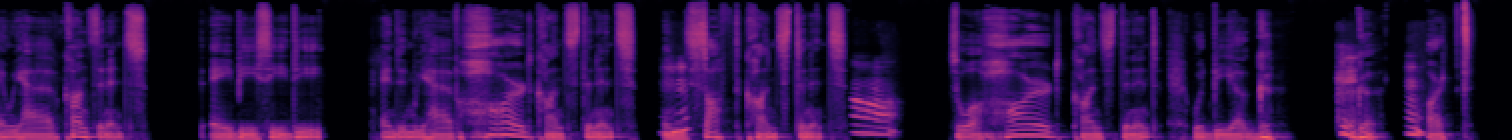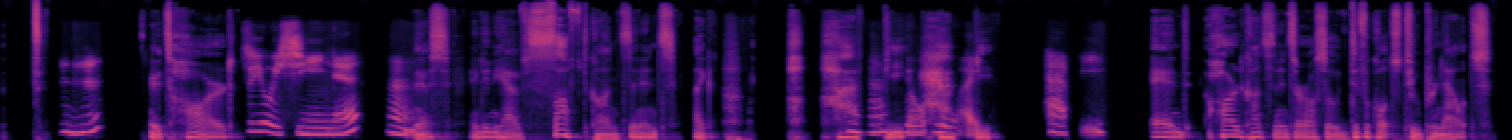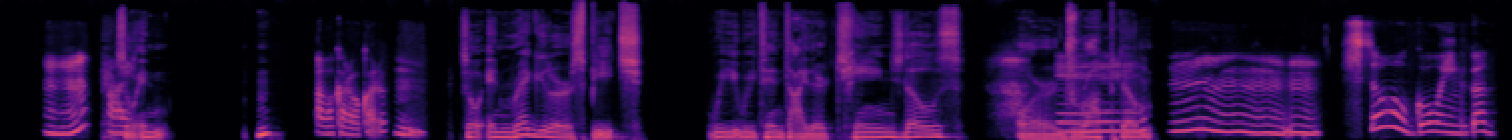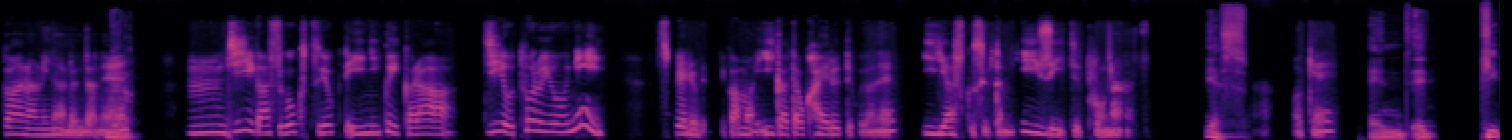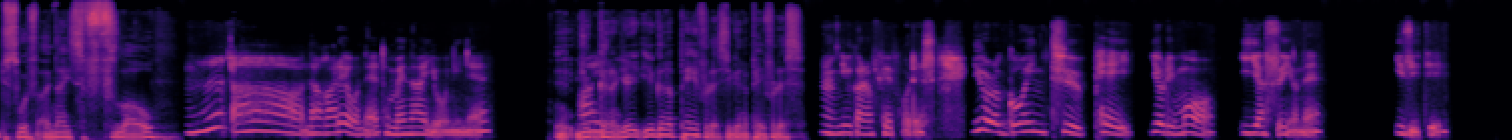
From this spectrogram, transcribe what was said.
And we have consonants, A, B, C, D. And then we have hard consonants mm-hmm. and soft consonants. Oh. So a hard consonant would be a G, ー G, Mm. or T. うん。 It's hard. 強いシーンね。うん。 Yes. And then you have soft consonants like happy, Yo- yo, happy. happy. And hard consonants are also difficult to pronounce. うん。あ So in あ、わかるわかる。うん。 so in regular speech, we we tend to either change those or drop them. うんうんうんうん。So going が gonna になるんだね。うん、G がすごく強くて言いにくいから、G を取るようにスペルっていうか、まあ、言い方を変えるってことだね。言いやすくするために。easy to pronounce. Yes. Okay? And it keeps with a nice flow. うん、ああ、流れをね、止めないようにね。You're I- gonna you're you're gonna pay for this. You're gonna pay for this. うん、you're gonna pay for this. You're going to pay よりも言いやすいよね。easy to.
